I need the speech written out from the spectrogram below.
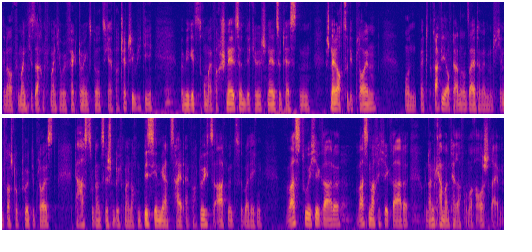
Genau, für manche Sachen, für manche Refactorings benutze ich einfach ChatGPT. Mhm. Bei mir geht es darum, einfach schnell zu entwickeln, schnell zu testen, schnell auch zu deployen. Und bei Raffi auf der anderen Seite, wenn du durch Infrastruktur deployst, da hast du dann zwischendurch mal noch ein bisschen mehr Zeit, einfach durchzuatmen, zu überlegen, was tue ich hier gerade, ja. was mache ich hier gerade und dann kann man Terraform auch ausschreiben.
